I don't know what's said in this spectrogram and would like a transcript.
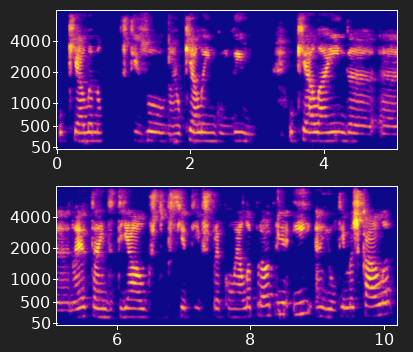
o que ela não concretizou, não é? o que ela engoliu, o que ela ainda uh, não é? tem de diálogos depreciativos para com ela própria e, em última escala,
